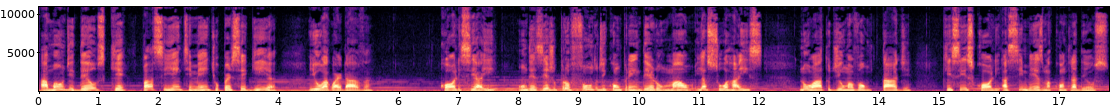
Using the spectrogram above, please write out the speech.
a mão de Deus que pacientemente o perseguia e o aguardava. Colhe-se aí um desejo profundo de compreender o mal e a sua raiz no ato de uma vontade que se escolhe a si mesma contra Deus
